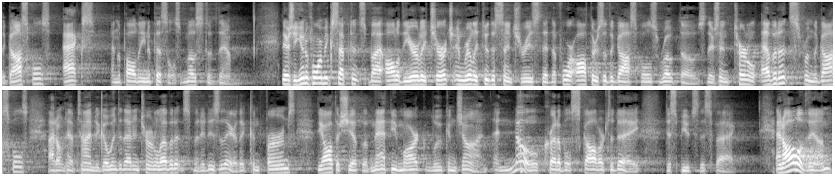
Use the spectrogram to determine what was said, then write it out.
the gospels, Acts, and the Pauline epistles, most of them. There's a uniform acceptance by all of the early church and really through the centuries that the four authors of the Gospels wrote those. There's internal evidence from the Gospels. I don't have time to go into that internal evidence, but it is there that confirms the authorship of Matthew, Mark, Luke, and John. And no credible scholar today disputes this fact. And all of them,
